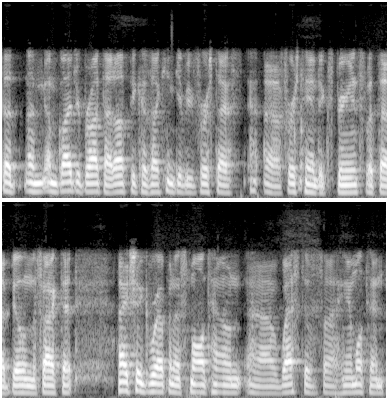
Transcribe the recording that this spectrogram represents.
that I'm, I'm glad you brought that up because I can give you first uh, firsthand experience with that, Bill, and the fact that I actually grew up in a small town uh, west of uh, Hamilton,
